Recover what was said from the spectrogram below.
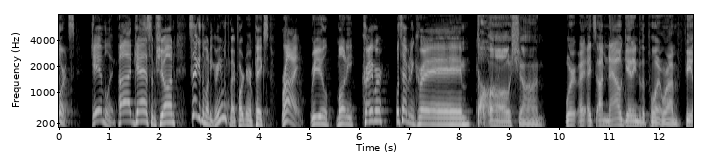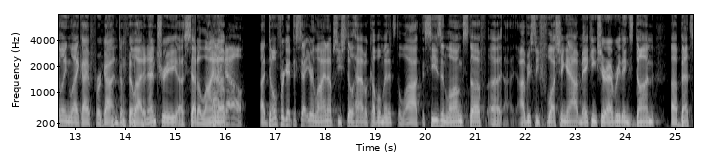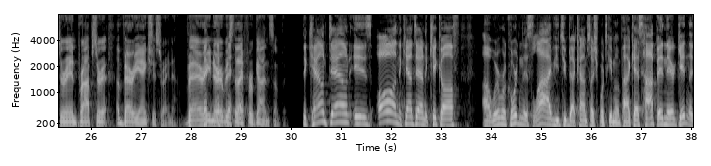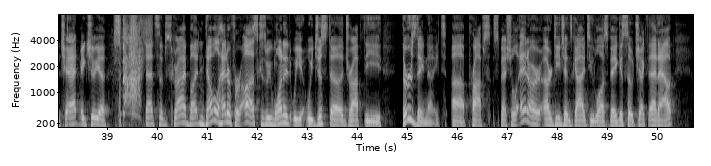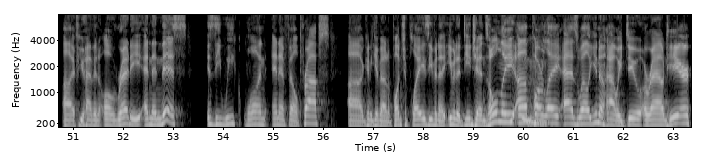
Sports Gambling Podcast. I'm Sean, second the money green with my partner in picks, Ryan, Real Money Kramer. What's happening, Kramer? Oh, Sean. We're, it's, I'm now getting to the point where I'm feeling like I've forgotten to fill out an entry, uh, set a lineup. know. Uh, don't forget to set your lineups. You still have a couple minutes to lock. The season long stuff, uh, obviously flushing out, making sure everything's done. Uh, bets are in, props are in. I'm very anxious right now. Very nervous that I've forgotten something. The countdown is on. The countdown to kickoff. Uh, we're recording this live, youtube.com slash sports gambling podcast. Hop in there, get in the chat. Make sure you Smash! that subscribe button. Double header for us because we wanted we we just uh, dropped the Thursday night uh, props special and our our Degens guide to Las Vegas. So check that out uh, if you haven't already. And then this is the Week One NFL props. Uh, going to give out a bunch of plays, even a even a Degens only uh, parlay as well. You know how we do around here.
